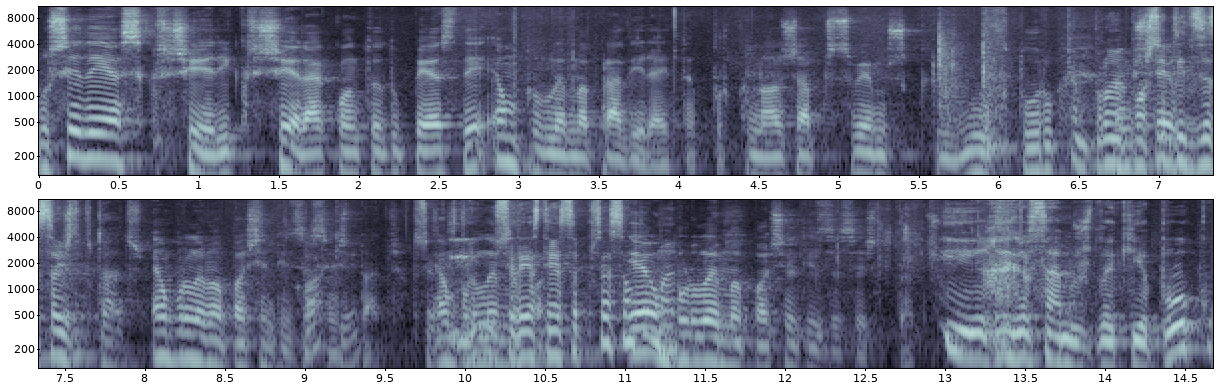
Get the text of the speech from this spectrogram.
o CDS crescer e crescer à conta do PSD é um problema para a direita, porque nós já percebemos que no futuro. É um problema para os 116 deputados. É um problema para os 116 claro deputados. É um problema o CDS tem essa percepção é também. É um problema para os 116 deputados. E regressamos daqui a pouco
